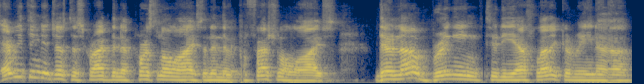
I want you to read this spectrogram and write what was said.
Everything they just described in their personal lives and in their professional lives they're now bringing to the athletic arena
